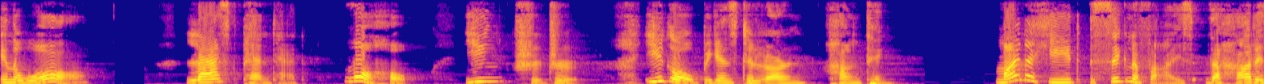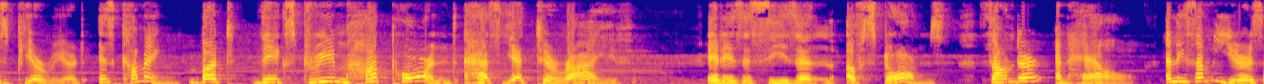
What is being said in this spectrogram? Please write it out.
in the wall. Last pentad, 幕后，鹰始挚，eagle begins to learn hunting. Minor heat signifies the hottest period is coming, but the extreme hot point has yet to arrive. It is a season of storms, thunder, and hail, and in some years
